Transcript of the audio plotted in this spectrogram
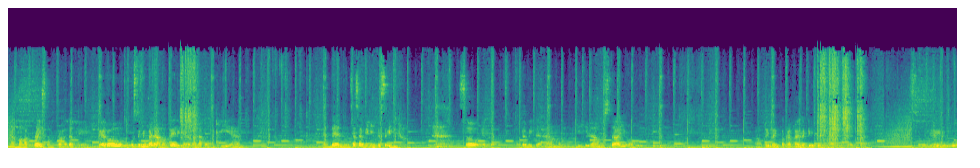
ng mga price ng product eh. Pero kung gusto niyo malaman, pwede niyo naman akong i-PM. And then, sasabihin ko sa inyo. so, ito. Ang gamitan, um, ihilamos tayo. okay ba yung pagkakalagay ko ng aking headband. So, there you go.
